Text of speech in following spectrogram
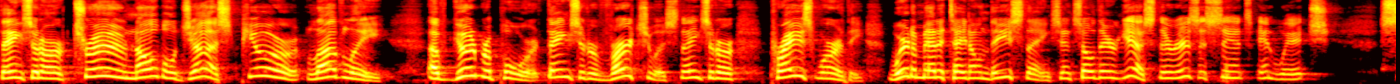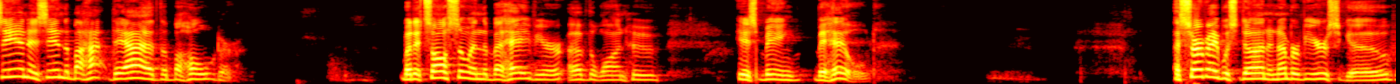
Things that are true, noble, just, pure, lovely, of good report, things that are virtuous, things that are praiseworthy. We're to meditate on these things. And so there, yes, there is a sense in which sin is in the, the eye of the beholder. But it's also in the behavior of the one who is being beheld. A survey was done a number of years ago,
